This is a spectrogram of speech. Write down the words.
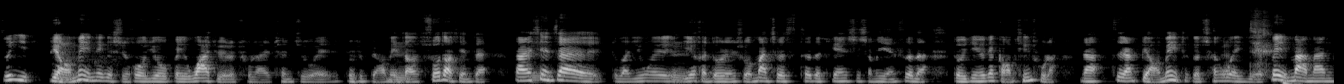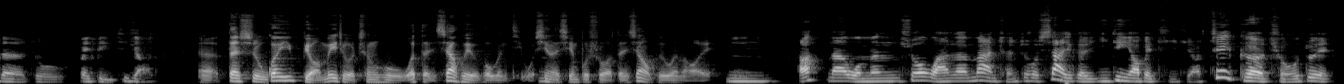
所以表妹那个时候又被挖掘了出来，称之为就是表妹。到说到现在。当然，现在对吧？因为也很多人说曼彻斯特的天是什么颜色的，都已经有点搞不清楚了。那自然表妹这个称谓也被慢慢的就被摒弃掉了。呃，但是关于表妹这个称呼，我等下会有个问题，我现在先不说，等下我会问老 A。嗯，好，那我们说完了曼城之后，下一个一定要被提一提啊，这个球队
